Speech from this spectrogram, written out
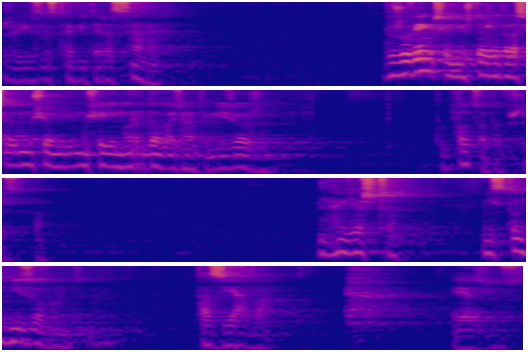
że ich zostawi teraz samych. Dużo większe niż to, że teraz się musieli, musieli mordować na tym jeziorze. To po co to wszystko? No i jeszcze, ni stąd, ni zowąd, ta zjawa. Jezus.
